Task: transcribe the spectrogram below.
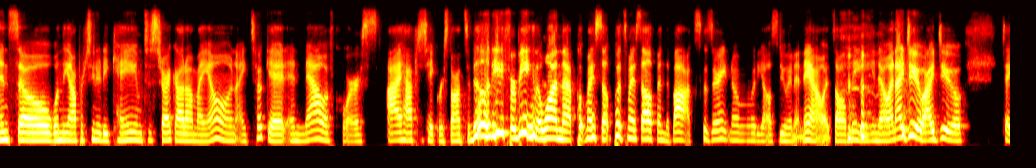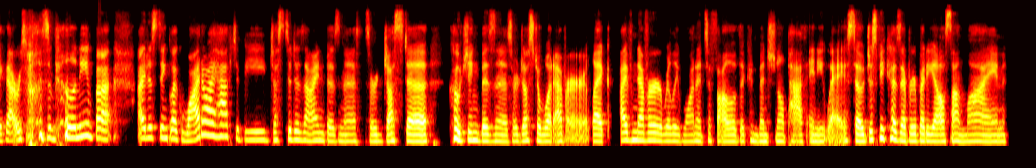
And so when the opportunity came to strike out on my own, I took it. And now, of course, I have to take responsibility for being the one that put myself puts myself in the box because there ain't nobody else doing it now. It's all me, you know. And I do, I do take that responsibility. But I just think, like, why do I have to be just a design business or just a coaching business or just a whatever? Like, I've never really wanted to follow the conventional path anyway. So just because everybody else online,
